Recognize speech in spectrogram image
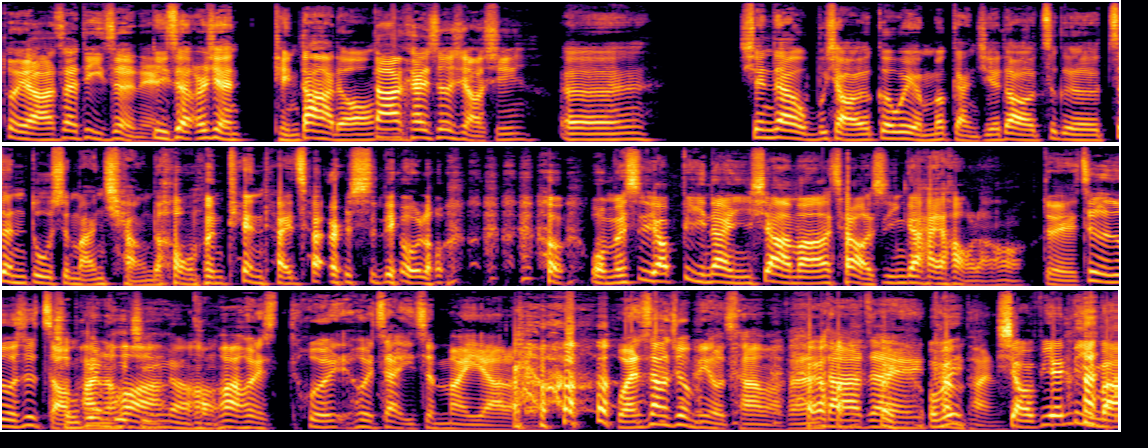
对啊，在地震呢、欸，地震，而且挺大的哦，大家开车小心。呃。现在我不晓得各位有没有感觉到这个震度是蛮强的。我们电台在二十六楼，我们是要避难一下吗？蔡老师应该还好了哈。对，这个如果是早盘的话，恐怕会会会再一阵卖压了。晚上就没有差嘛，反正大家在。我们小编立马，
